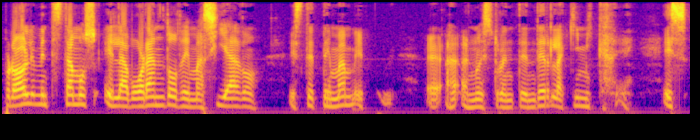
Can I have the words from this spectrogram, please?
Probablemente estamos elaborando demasiado este tema. Eh, a, nuestro entender, la química es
